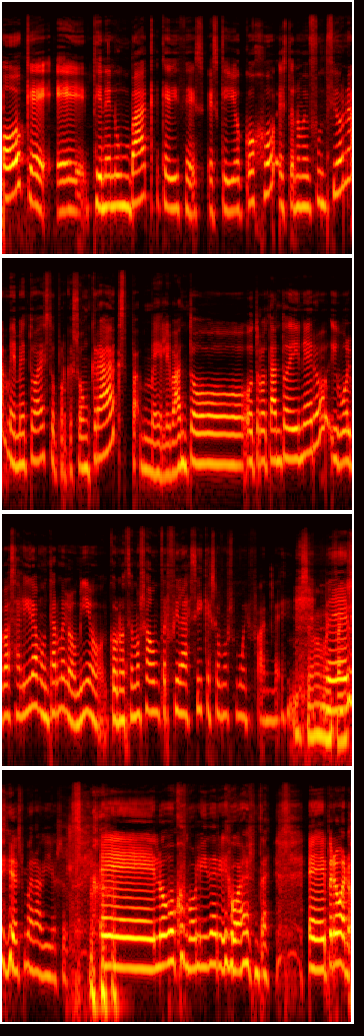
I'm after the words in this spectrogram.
O que eh, tienen un back que dices, es que yo cojo, esto no me funciona, me meto a esto porque son cracks, me levanto otro tanto de dinero y vuelvo a salir a montarme lo mío. Conocemos a un perfil así que somos muy fan de, Somos muy de él y es maravilloso. Eh, luego como líder igual. Eh, pero bueno,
